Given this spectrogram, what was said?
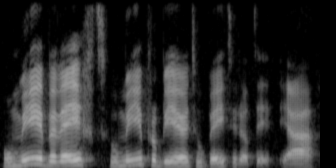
hoe meer je beweegt, hoe meer je probeert, hoe beter dat is. Ja,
